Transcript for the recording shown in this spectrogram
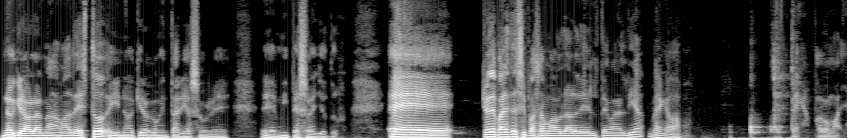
No quiero hablar nada más de esto y no quiero comentarios sobre eh, mi peso en YouTube. Eh, ¿Qué te parece si pasamos a hablar del tema del día? Venga, vamos. Venga, pues vamos allá.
